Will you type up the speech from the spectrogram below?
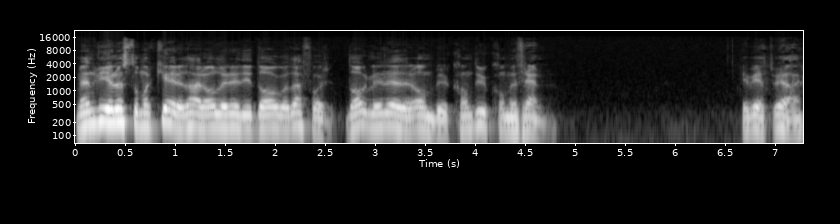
Men vi har lyst til å markere det her allerede i dag, og derfor, daglig leder Anbu, kan du komme frem? Jeg vet du er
